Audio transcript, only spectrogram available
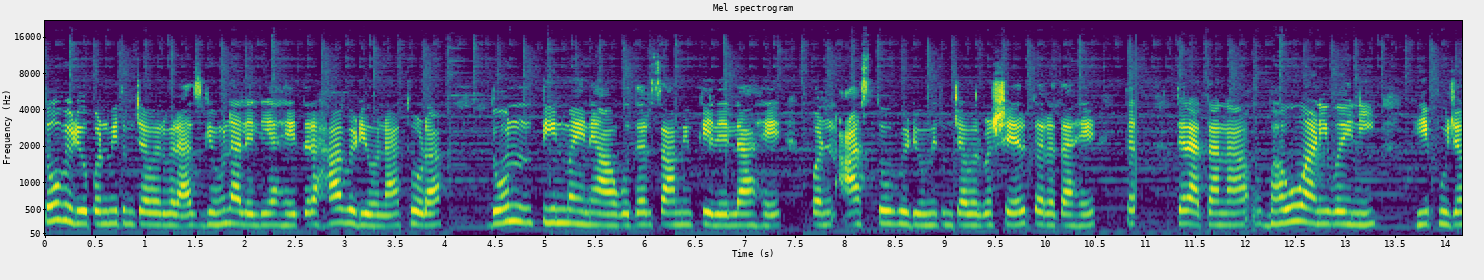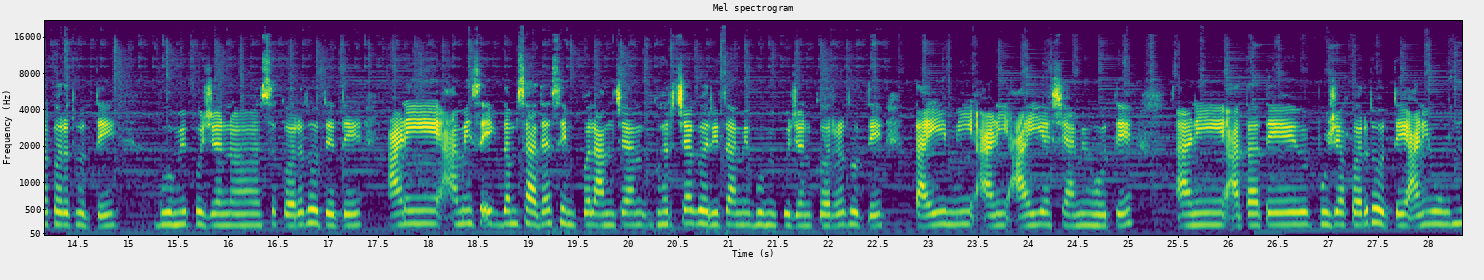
तो व्हिडिओ पण मी तुमच्याबरोबर आज घेऊन आलेली आहे. तर हा व्हिडिओ ना थोडा दोन तीन महिन्या अगोदरचा आम्ही केलेला आहे. पण आज तो व्हिडिओ मी तुमच्याबरोबर शेअर करत आहे. तर तर आता ना भाऊ आणि वहिनी ही पूजा करत होते. भूमिपूजन असं करत होते ते. आणि आम्ही एकदम साध्या सिंपल आमच्या घरच्या घरीच आम्ही भूमिपूजन करत होते. ताई मी आणि आई असे आम्ही होते. आणि आता ते पूजा करत होते आणि ऊन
